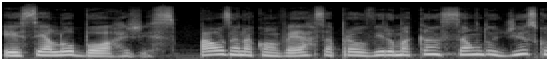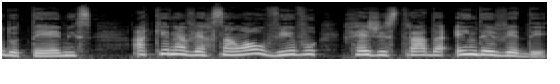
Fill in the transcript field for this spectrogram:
Esse é Lô Borges. Pausa na conversa para ouvir uma canção do disco do tênis, aqui na versão ao vivo registrada em DVD.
